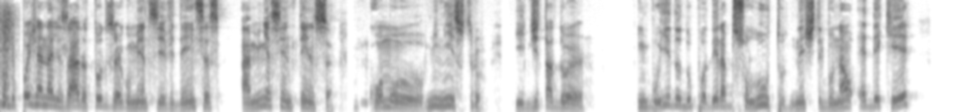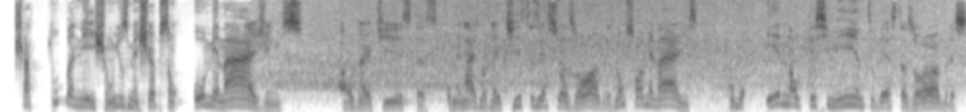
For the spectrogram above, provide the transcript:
Bom, depois de analisada todos os argumentos e evidências, a minha sentença como ministro e ditador imbuído do poder absoluto neste tribunal é de que Chatuba Nation e os mashups são homenagens aos artistas, homenagem aos artistas e às suas obras, não só homenagens, como enaltecimento destas obras,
